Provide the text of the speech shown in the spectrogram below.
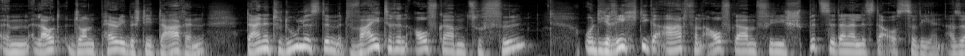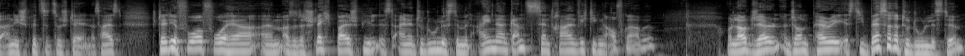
ähm, laut John Perry besteht darin, deine To-Do-Liste mit weiteren Aufgaben zu füllen und die richtige Art von Aufgaben für die Spitze deiner Liste auszuwählen, also an die Spitze zu stellen. Das heißt, stell dir vor, vorher, ähm, also das Schlechtbeispiel ist eine To-Do-Liste mit einer ganz zentralen wichtigen Aufgabe. Und laut John Perry ist die bessere To-Do-Liste,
